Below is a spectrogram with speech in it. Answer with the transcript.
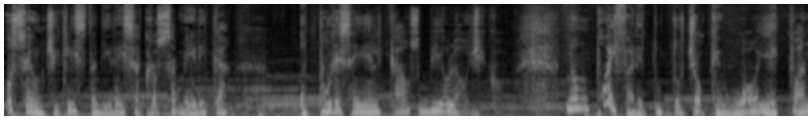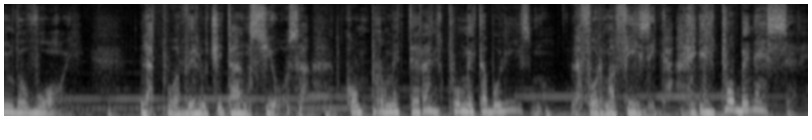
o sei un ciclista di Race Across America, oppure sei nel caos biologico. Non puoi fare tutto ciò che vuoi e quando vuoi. La tua velocità ansiosa comprometterà il tuo metabolismo, la forma fisica, il tuo benessere.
